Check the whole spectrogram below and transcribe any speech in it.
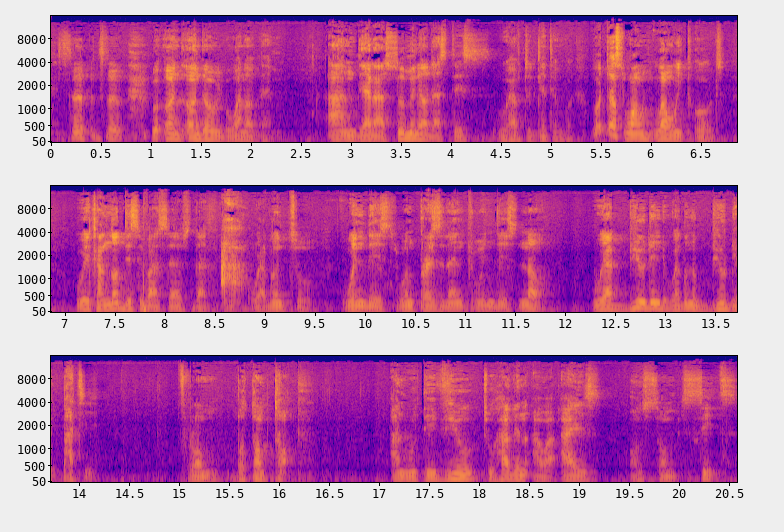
so, so Ondo will be one of them. And there are so many other states we have to get involved. We're just one, one week old. We cannot deceive ourselves that, ah, we are going to win this, win president, win this. No. We are building, we're going to build the party from bottom top and with a view to having our eyes on some seats.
